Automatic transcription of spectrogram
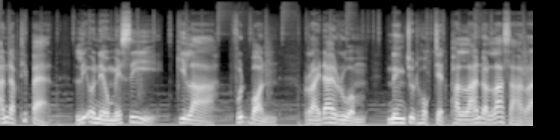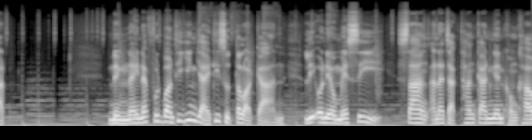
อันดับที่8ลิโอเนล เมสซี่ กีฬา ฟุตบอล รายได้รวม 1.67 พันล้านดอลลาร์สหรัฐหนึ่งในนักฟุตบอลที่ยิ่งใหญ่ที่สุดตลอดกาลลิโอเนล เมสซี่ สร้างอาณาจักรทางการเงินของเขา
